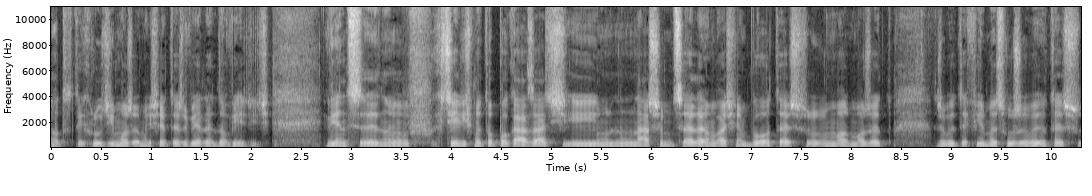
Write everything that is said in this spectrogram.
od tych ludzi możemy się też wiele dowiedzieć. Więc no, chcieliśmy to pokazać i naszym celem właśnie było też, może, żeby te filmy służyły też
